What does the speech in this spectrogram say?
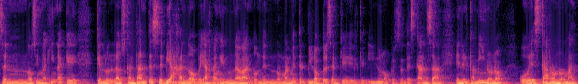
se nos imagina que que los cantantes se viajan, ¿no? Viajan en una van donde normalmente el piloto es el que, el que, y uno pues descansa en el camino, ¿no? O es carro normal.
